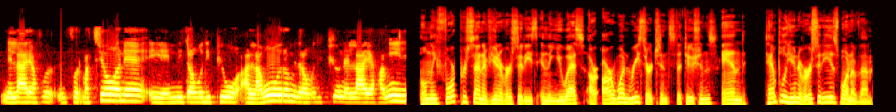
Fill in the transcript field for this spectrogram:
nell'area for- formazione e mi trovo di più al lavoro, mi trovo di più nell'area famiglia. Only 4% of universities in the US are R1 research institutions and Temple University is one of them.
